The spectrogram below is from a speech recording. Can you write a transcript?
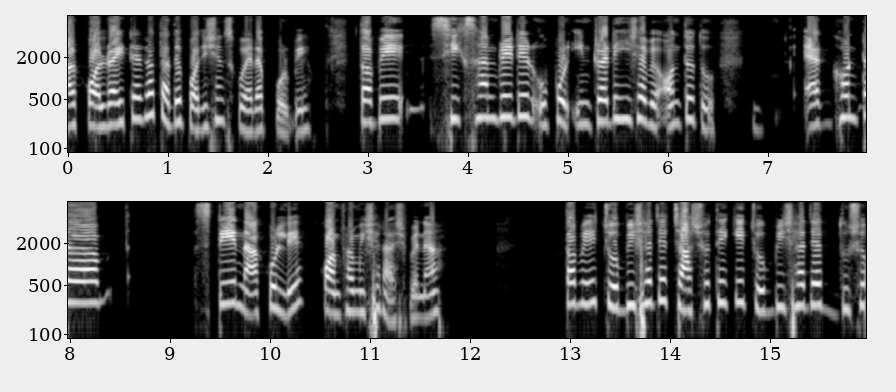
আর কল রাইটাররা তাদের পজিশন স্কোয়ার আপ করবে। তবে সিক্স হান্ড্রেডের উপর ইন্ট্রাডে হিসাবে অন্তত এক ঘণ্টা স্টে না করলে কনফার্মেশন আসবে না। তবে চব্বিশ হাজার চারশো থেকে চব্বিশ হাজার দুশো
